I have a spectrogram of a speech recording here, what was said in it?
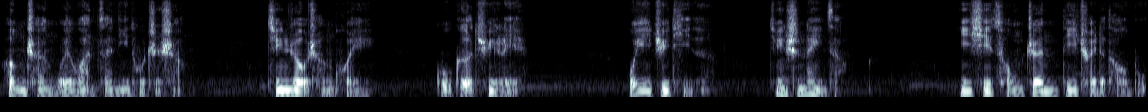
横陈委婉在泥土之上。筋肉成灰，骨骼剧裂，唯一具体的竟是内脏。依稀从针低垂的头部，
